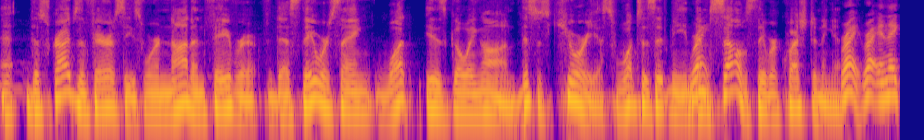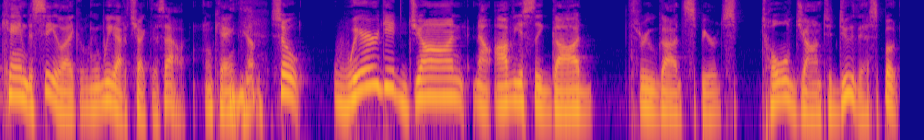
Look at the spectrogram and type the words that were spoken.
Uh, the scribes and pharisees were not in favor of this. They were saying what is going on? This is curious. What does it mean? Right. themselves they were questioning it. Right right. And they came to see like we got to check this out. Okay. Yep. so where did john now obviously god through god's spirit told John to do this. But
